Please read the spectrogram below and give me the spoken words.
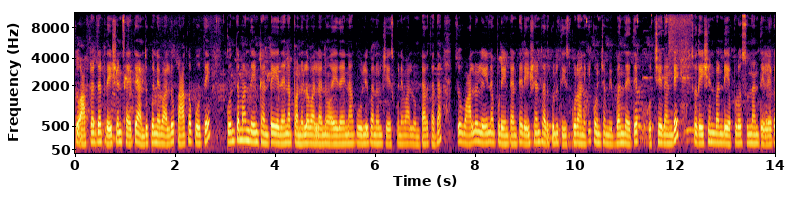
So after that rations అయితే అందుకునే వాళ్ళు. కాకపోతే కొంతమంది ఏంటంటే ఏదైనా పనుల వల్లనో ఏదైనా కూలీ పనులు చేసుకునే వాళ్ళు ఉంటారు కదా. సో వాళ్ళు లేనప్పుడు ఏంటంటే రేషన్ సరుకులు తీసుకోవడానికి కొంచెం ఇబ్బంది అయితే వచ్చేదండి. సో రేషన్ బండి ఎప్పుడు వస్తుందని తెలియక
